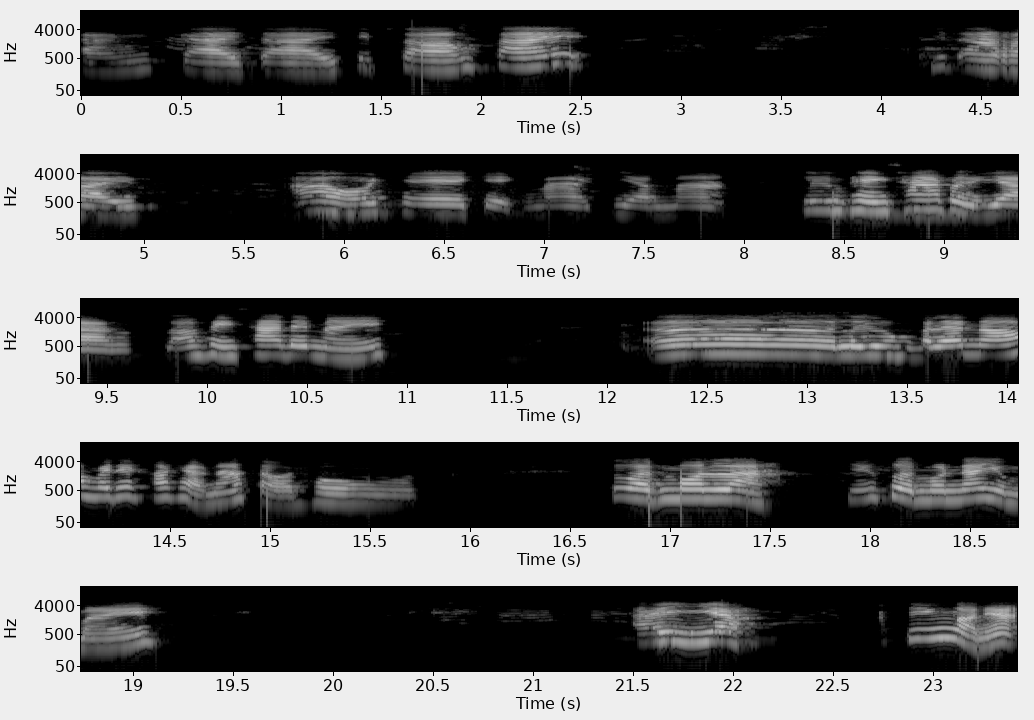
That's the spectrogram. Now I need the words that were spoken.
ทั้งกายใจสิบสองไซส์คิดอะไรอ้าวโอเค เก่งมากเยี่ยมมาก ลืมเพลงชาติไปหรือยังร้องเพลงชาติได้ไหมเออ ลืมไปแล้วเนาะไม่ได้เข้าแถวหน้าเสาธงสวดมนต์ล่ะ ยังสวดมนต์ได้อยู่ไหมไอ้ยะจริงเหรอเนี่ย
